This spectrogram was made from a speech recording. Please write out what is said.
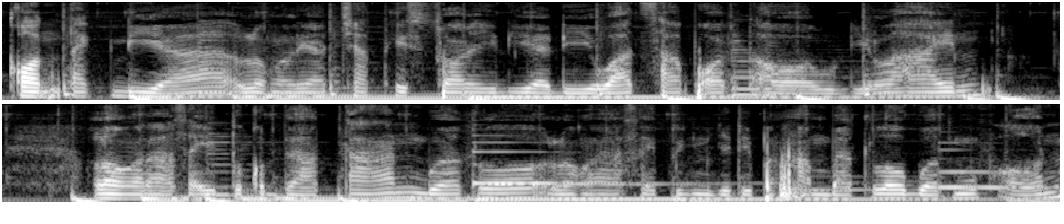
kontak dia lo ngeliat chat history dia di WhatsApp atau di Line lo ngerasa itu keberatan buat lo lo ngerasa itu menjadi penghambat lo buat move on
